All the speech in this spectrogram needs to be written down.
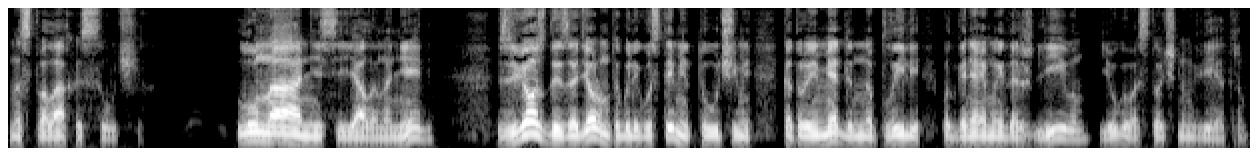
на стволах и сучьях. Луна не сияла на небе, Звезды задернуты были густыми тучами, которые медленно плыли, подгоняемые дождливым юго-восточным ветром.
